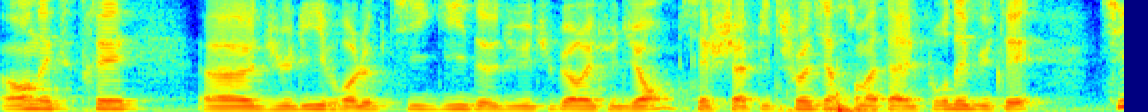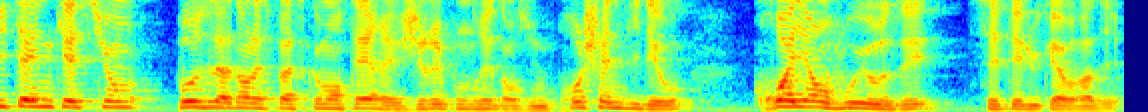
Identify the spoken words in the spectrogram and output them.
en extrait euh, du livre Le petit guide du youtubeur étudiant. C'est le chapitre Choisir son matériel pour débuter. Si tu as une question, pose-la dans l'espace commentaire et j'y répondrai dans une prochaine vidéo. Croyez en vous et osez, c'était Lucas Brasier.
